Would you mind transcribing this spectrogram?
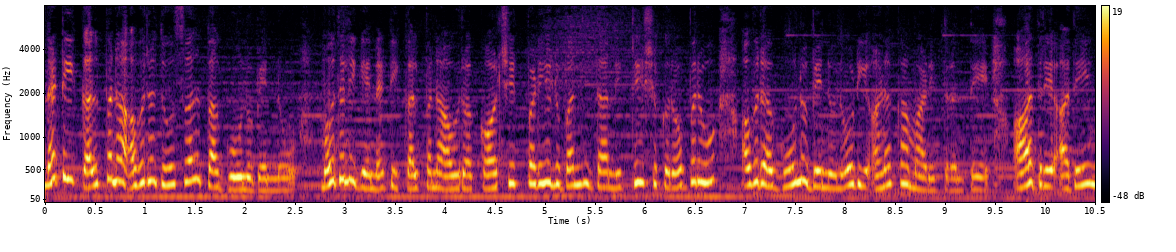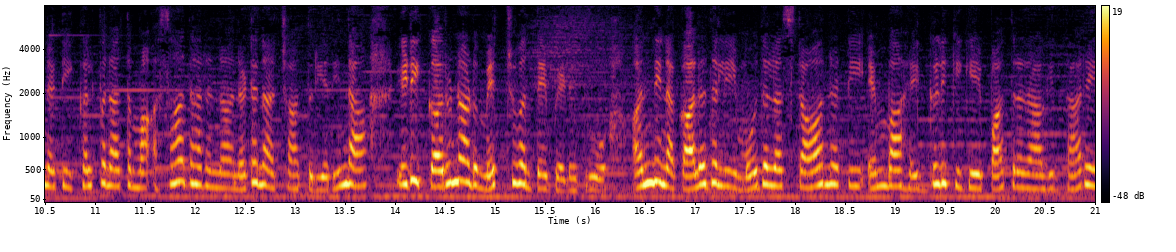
ನಟಿ ಕಲ್ಪನಾ ಅವರದು ಸ್ವಲ್ಪ ಗೂನು ಬೆನ್ನು ಮೊದಲಿಗೆ ನಟಿ ಕಲ್ಪನಾ ಅವರ ಕಾಲ್ ಶೀಟ್ ಪಡೆಯಲು ಬಂದಿದ್ದ ನಿರ್ದೇಶಕರೊಬ್ಬರು ಅವರ ಗೂನು ಬೆನ್ನು ನೋಡಿ ಅಣಕ ಮಾಡಿದ್ರಂತೆ. ಆದರೆ ಅದೇ ನಟಿ ಕಲ್ಪನಾ ತಮ್ಮ ಅಸಾಧಾರಣ ನಟನಾ ಚಾತುರ್ಯದಿಂದ ಇಡೀ ಕರುನಾಡು ಮೆಚ್ಚುವಂತೆ ಬೆಳೆದ್ರು. ಅಂದಿನ ಕಾಲದಲ್ಲಿ ಮೊದಲ ಸ್ಟಾರ್ ನಟಿ ಎಂಬ ಹೆಗ್ಗಳಿಕೆಗೆ ಪಾತ್ರರಾಗಿದ್ದಾರೆ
